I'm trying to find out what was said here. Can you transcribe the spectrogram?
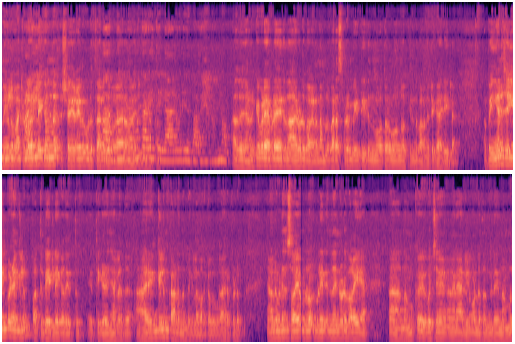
നിങ്ങൾ മറ്റുള്ളവരിലേക്ക് ഒന്ന് ഷെയർ ചെയ്ത് കൊടുത്താൽ അത് ഉപകാരമായിരിക്കും അതെ ഞങ്ങൾക്ക് ഇവിടെ എവിടെയായിരുന്നു ആരോട് പറയണം? നമ്മൾ പരസ്പരം വീട്ടിൽ ഇരുന്ന് മുഖത്തോട് മുഖം നോക്കി ഇരുന്ന് പറഞ്ഞിട്ട് കാര്യമില്ല. അപ്പോൾ ഇങ്ങനെ ചെയ്യുമ്പോഴെങ്കിലും പത്ത് പേരിലേക്ക് അത് എത്തും. എത്തിക്കഴിഞ്ഞാൽ അത് ആരെങ്കിലും കാണുന്നുണ്ടെങ്കിൽ അവർക്ക് അത് ഉപകാരപ്പെടും. ഞങ്ങളിവിടെ നിന്ന് സ്വയം ഇവിടെ ഇരുന്ന് എന്നോട് പറയുക "ആ, നമുക്ക് കൊച്ചിനെ അങ്ങനെ ആരെങ്കിലും കൊണ്ട് തന്നില്ലെങ്കിൽ നമ്മൾ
